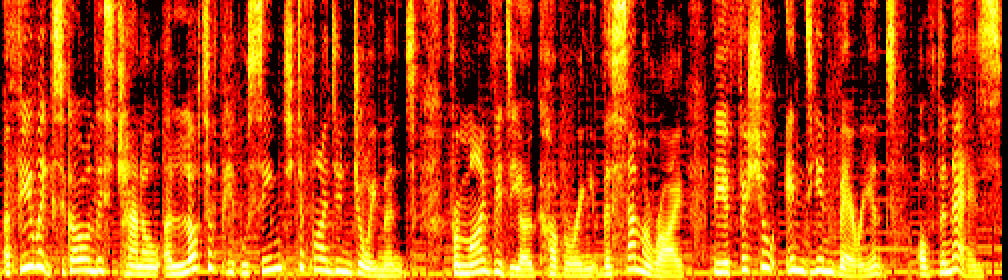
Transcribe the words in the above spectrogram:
A few weeks ago on this channel, a lot of people seemed to find enjoyment from my video covering the Samurai, the official Indian variant of the NES.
